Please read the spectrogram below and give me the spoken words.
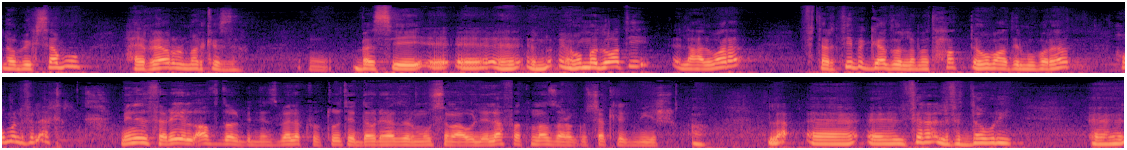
لو بيكسبوا هيغيروا المركز ده. بس آه، آه، آه، هم دلوقتي اللي على الورق في ترتيب الجدول لما اتحط هو بعد المباريات هم اللي في الآخر. مين الفريق الأفضل بالنسبة لك في بطولة الدوري هذا الموسم أو اللي لفت نظرك بشكل كبير؟ لا آه، الفرق اللي في الدوري آه،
